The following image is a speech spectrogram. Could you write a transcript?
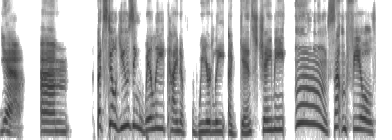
Yeah. Um But still using Willie kind of weirdly against Jamie. Mm, something feels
